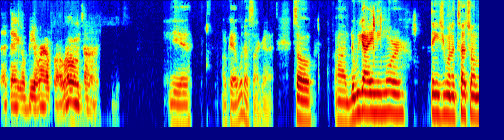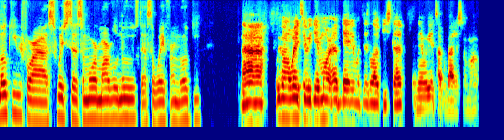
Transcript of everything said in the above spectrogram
That thing gonna be around for a long time. Yeah. Okay, what else I got? So, um, do we got any more things you want to touch on Loki before I switch to some more Marvel news that's away from Loki? Nah, we're gonna wait till we get more updated with this Loki stuff, and then we can talk about it some more.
